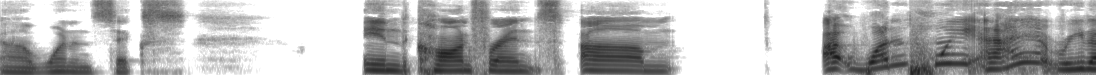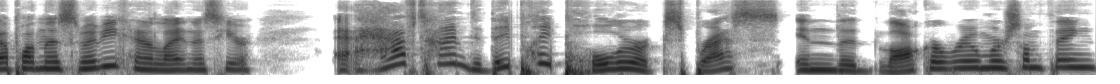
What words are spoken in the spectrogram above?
uh, one and six in the conference. Um, at one point, and I didn't read up on this. Maybe you can enlighten us here. At halftime, did they play Polar Express in the locker room or something?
